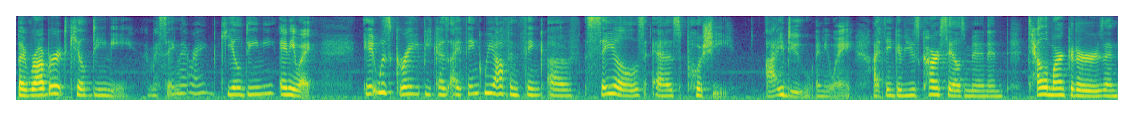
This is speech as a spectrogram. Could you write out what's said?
by Robert Cialdini. Am I saying that right? Cialdini? Anyway, it was great because I think we often think of sales as pushy. I do anyway. I think of used car salesmen and telemarketers and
